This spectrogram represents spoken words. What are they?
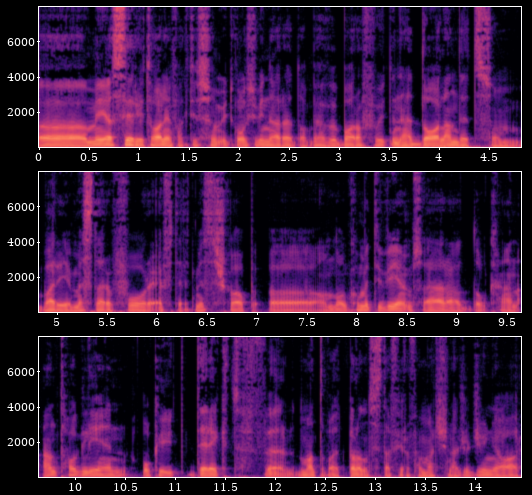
Uh, Men jag ser Italien faktiskt som utgångsvinnare, de behöver bara få ut det här dalandet som varje mästare får efter ett mästerskap. Uh, Om de kommer till VM så är det de kan antagligen åka ut direkt för de har inte varit bra de sista 4-5 matcherna Jorginho har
